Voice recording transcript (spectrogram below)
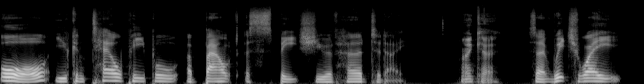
or you can tell people about a speech you have heard today. Okay. So, which way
